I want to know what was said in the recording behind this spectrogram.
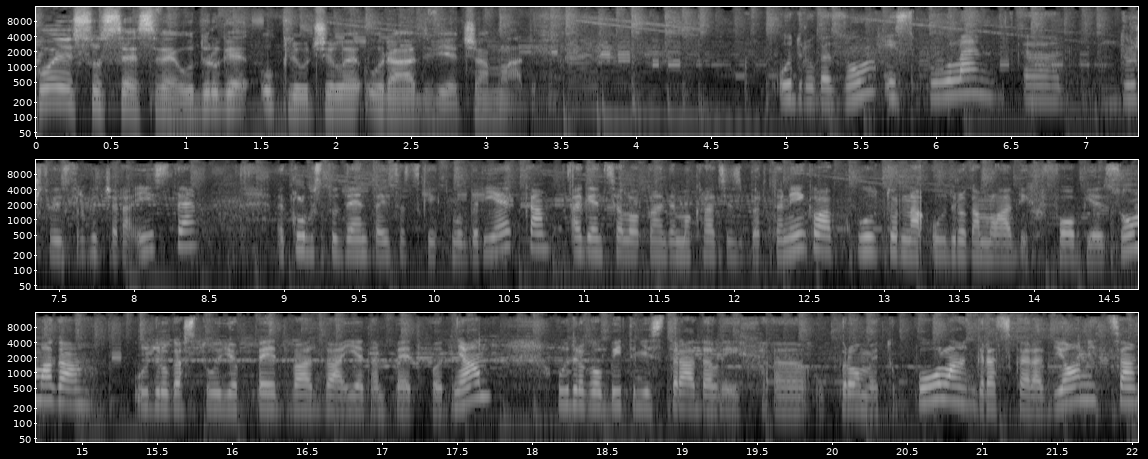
koje su se sve udruge uključile u rad Vijeća mladih. Udruga Zoom iz Pule, e, Društvo istražičara Iste, Klub studenta Istarski klub Rijeka, Agencija lokalne demokracije iz Brtonigova, Kulturna udruga mladih Fobije Zumaga, Udruga Studio 52215 Vodnjan, Udruga obitelji stradalih e, u prometu Pula, Gradska radionica,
